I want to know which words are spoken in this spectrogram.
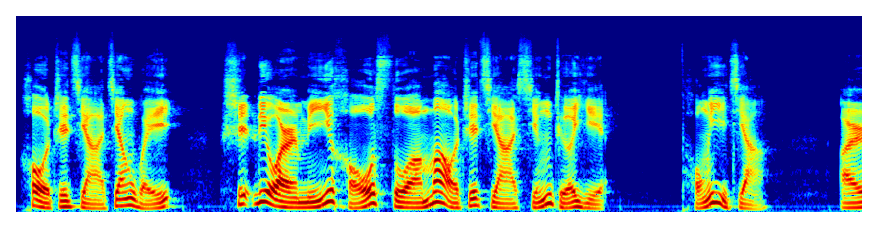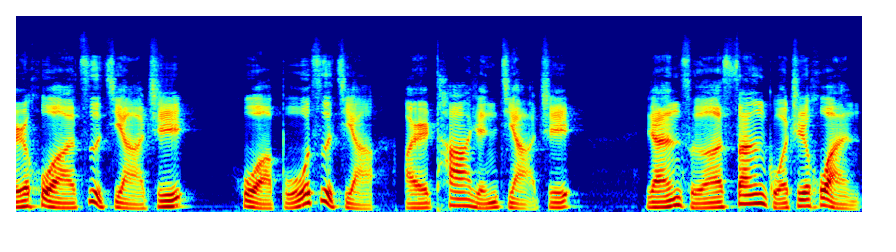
后之假姜维是六耳猕猴所冒之假行者也。同一假，而或自假之，或不自假而他人假之。然则三国之患，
